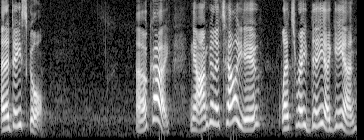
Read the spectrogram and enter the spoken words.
And a D school? Okay, now I'm going to tell you, let's read D again.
